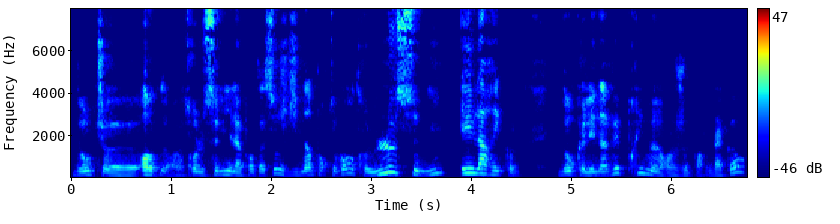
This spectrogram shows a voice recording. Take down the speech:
Donc euh, entre le semis et la plantation, je dis n'importe quoi, entre le semis et la récolte. Donc les navets primeurs, hein, je parle, d'accord?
